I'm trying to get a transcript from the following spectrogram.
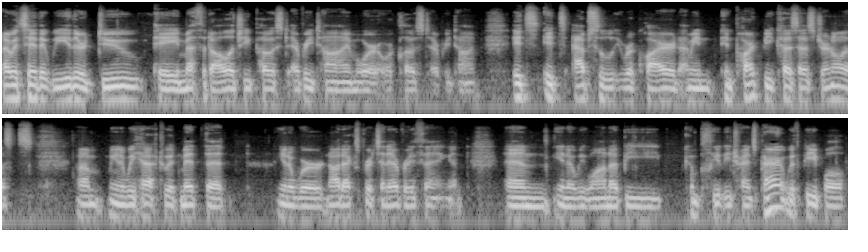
I would say that we either do a methodology post every time or, or close to every time. It's it's absolutely required. I mean, in part because as journalists, um, you know, we have to admit that you know we're not experts in everything, and and you know we want to be completely transparent with people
